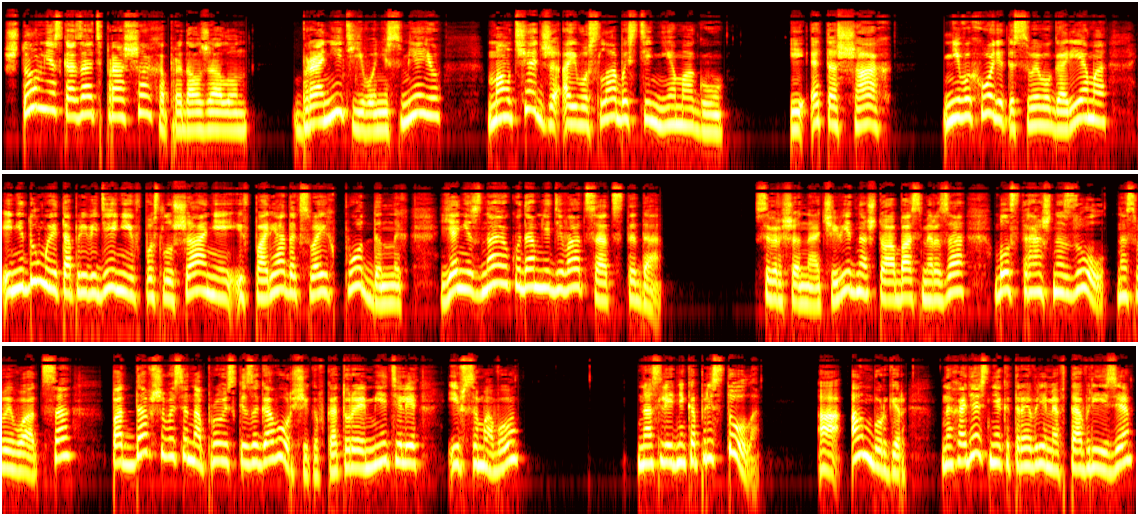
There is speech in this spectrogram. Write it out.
«Что мне сказать про Шаха?» — продолжал он. «Бронить его не смею, молчать же о его слабости не могу. И это Шах не выходит из своего гарема и не думает о приведении в послушание и в порядок своих подданных. Я не знаю, куда мне деваться от стыда». Совершенно очевидно, что Аббас Мирза был страшно зол на своего отца, поддавшегося на происки заговорщиков, которые метили и в самого наследника престола, а Амбургер, находясь некоторое время в Тавризе,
